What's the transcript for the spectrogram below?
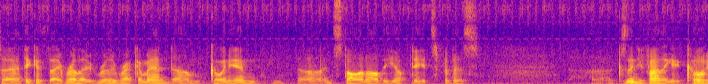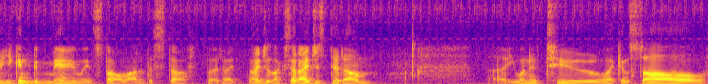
So I think it's, I really, really recommend um, going in, uh, installing all the updates for this because uh, then you finally get Kodi. You can manually install a lot of this stuff, but I, I just, like I said, I just did um, uh, you wanted to like install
